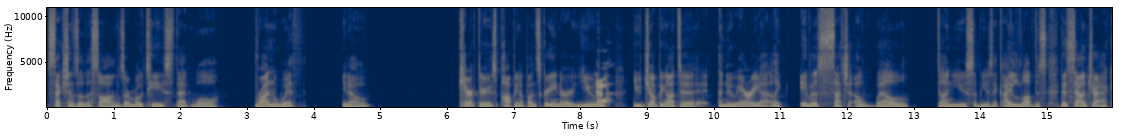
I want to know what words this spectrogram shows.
sections of the songs or motifs that will run with, you know, characters popping up on screen or you Yeah. you jumping onto a new area. Like it was such a well done use of music. I love this. This soundtrack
